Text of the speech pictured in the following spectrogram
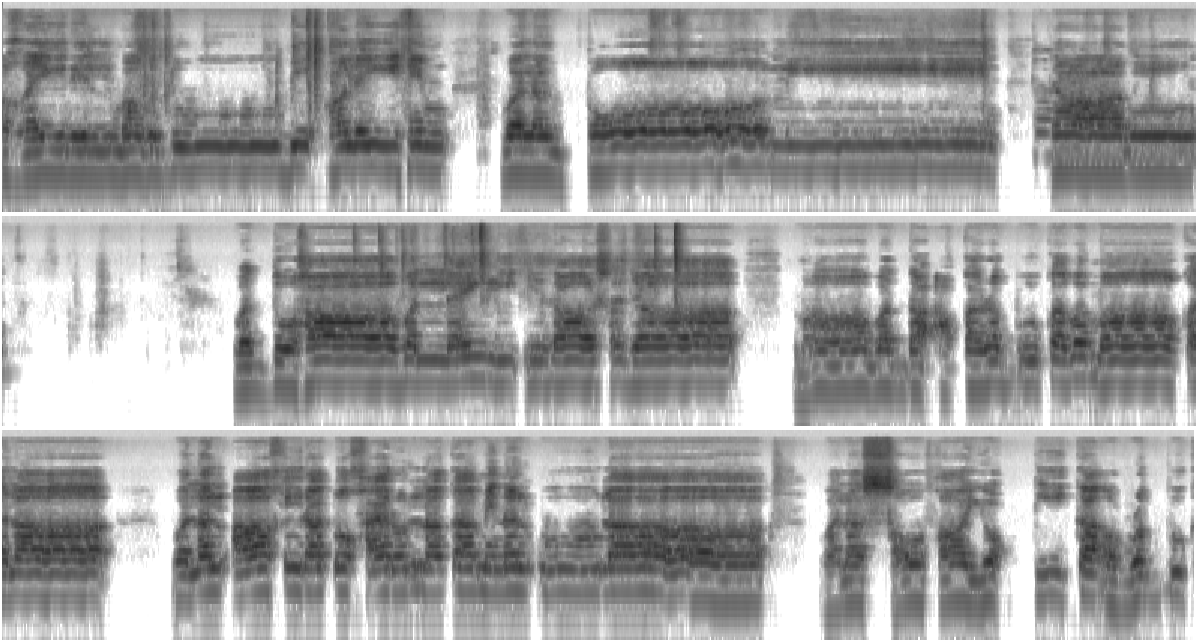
غير المغضوب عليهم ولا الضالين. آمين. والضحى والليل إذا سجى ما ودعك ربك وما قلى. وللآخرة خير لك من الأولى ولسوف يعطيك ربك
